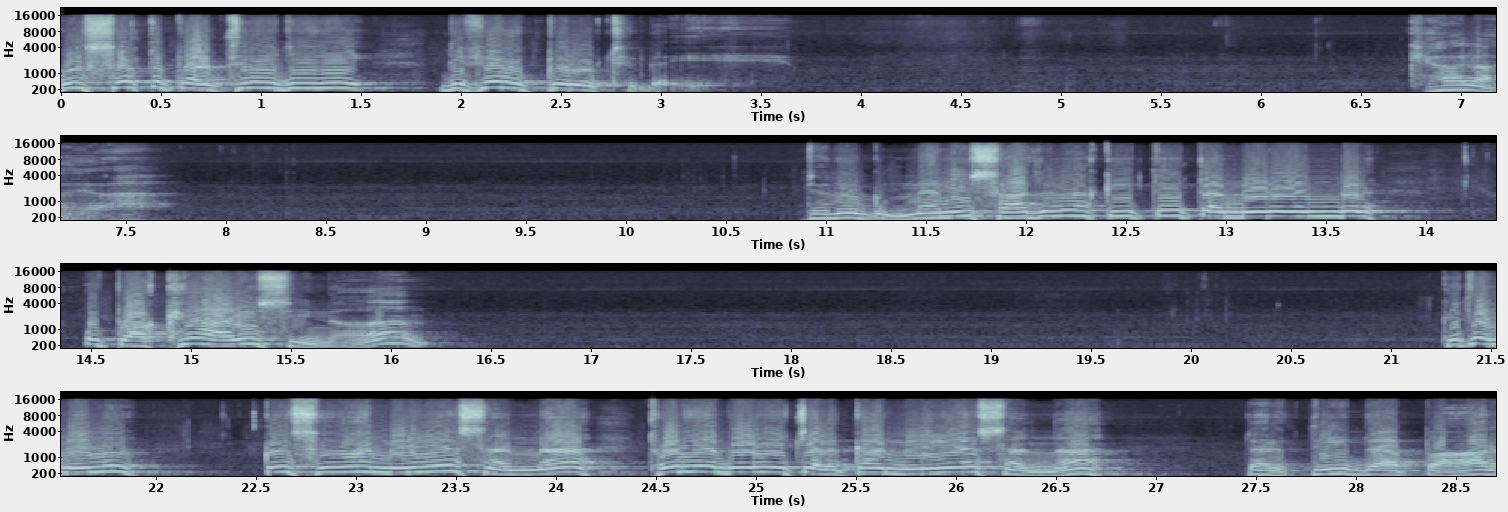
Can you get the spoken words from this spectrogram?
ਹੁਣ ਸੁਰਤ ਪਰਥਰੀ ਜੀ ਦੀ ਦੀ ਫਿਰ ਉੱਪਰ ਉੱਠ ਗਈ। ਖਿਆਲ ਆਇਆ। ਜਦੋਂ ਮੈਨੂੰ ਸਾਧਨਾ ਕੀਤੀ ਤਾਂ ਮੇਰੇ ਅੰਦਰ ਉਹ ਪਾਖੇ ਆਈ ਸੀ ਨਾ। ਕਿਤੇ ਮੈਨੂੰ ਕੋਈ ਸੂਹਾਂ ਮਿਲੀਆਂ ਸਨ ਥੋੜੀਆਂ ਬੋਲੀਆਂ ਝਲਕਾਂ ਮਿਲੀਆਂ ਸਨ ਧਰਤੀ ਦਾ ਭਾਰ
